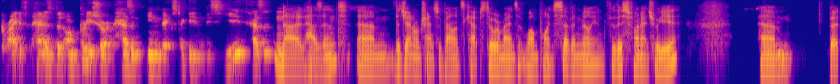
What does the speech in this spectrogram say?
great if it has, but I'm pretty sure it hasn't indexed again this year, has it? No, it hasn't. Um, the general transfer balance cap still remains at 1.7 million for this financial year. Um, mm-hmm. But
